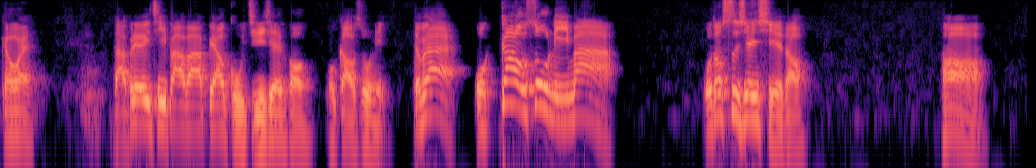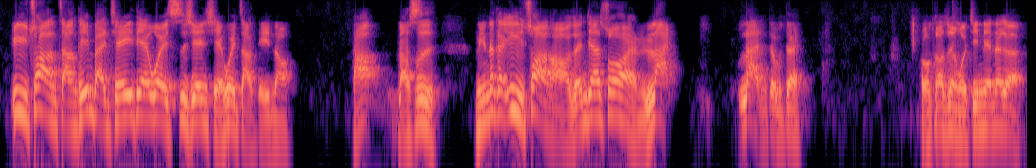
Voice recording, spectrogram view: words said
各位，W 一七八八标股急先锋，我告诉你，对不对？我告诉你嘛，我都事先写的哦。啊，豫创涨停板前一天，我也事先写会涨停哦。好，老师，你那个豫创哈，人家说很烂，烂对不对？我告诉你，我今天那个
